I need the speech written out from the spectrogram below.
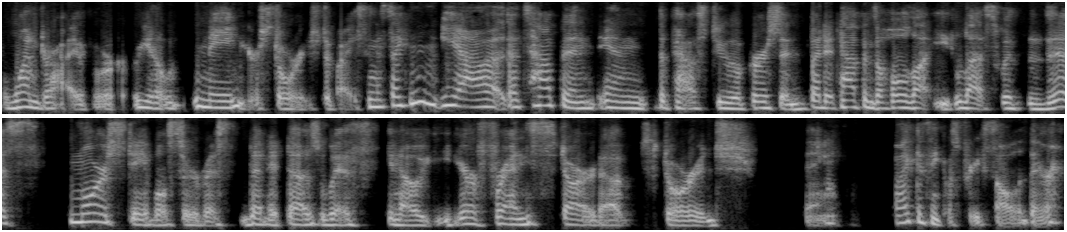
OneDrive or, you know, name your storage device. And it's like, mm, yeah, that's happened in the past to a person, but it happens a whole lot less with this more stable service than it does with, you know, your friend's startup storage thing. I like to think it was pretty solid there.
